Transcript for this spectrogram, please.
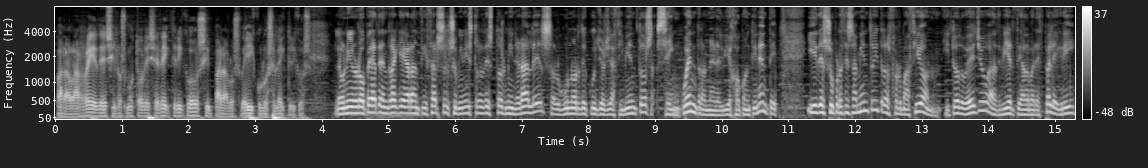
para las redes y los motores eléctricos y para los vehículos eléctricos. La Unión Europea tendrá que garantizarse el suministro de estos minerales, algunos de cuyos yacimientos se encuentran en el viejo continente, y de su procesamiento y transformación, y todo ello, advierte Álvarez Pellegrí,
